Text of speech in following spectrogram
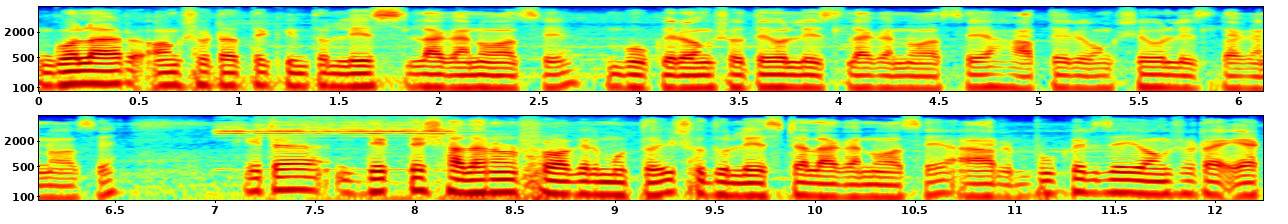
গলার অংশটাতে কিন্তু লেস লাগানো আছে, বুকের অংশতেও লেস লাগানো আছে, হাতের অংশেও লেস লাগানো আছে। এটা দেখতে সাধারণ ফ্রগের মতোই, শুধু লেসটা লাগানো আছে, আর বুকের যেই অংশটা এক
